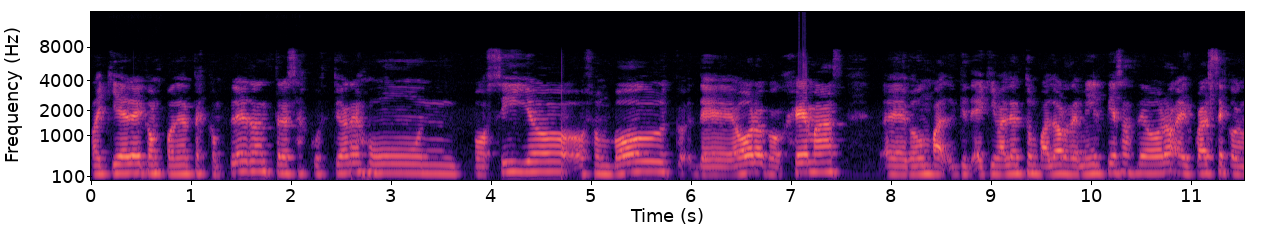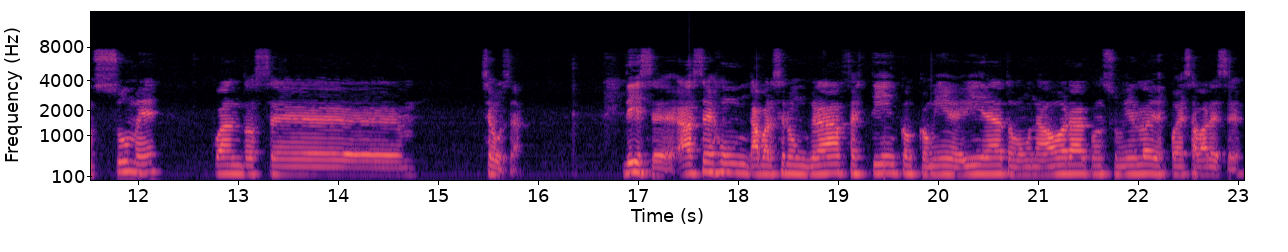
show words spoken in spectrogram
requiere componentes completos, entre esas cuestiones un pocillo o un bowl de oro con gemas, eh, con un val- equivalente a un valor de 1000 piezas de oro, el cual se consume cuando se, se usa. Dice, haces un, aparecer un gran festín con comida y bebida, toma una hora consumirlo y después desaparece.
